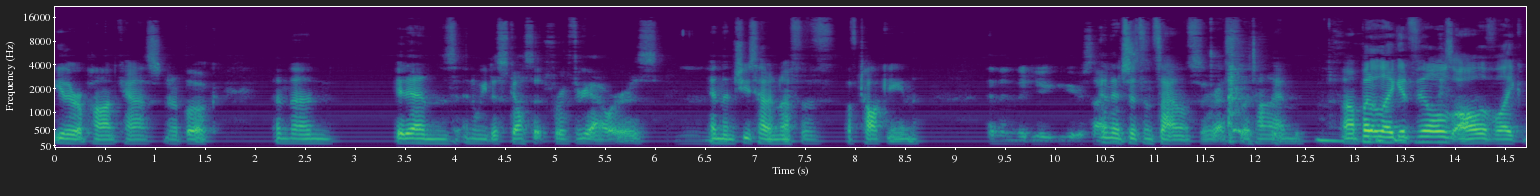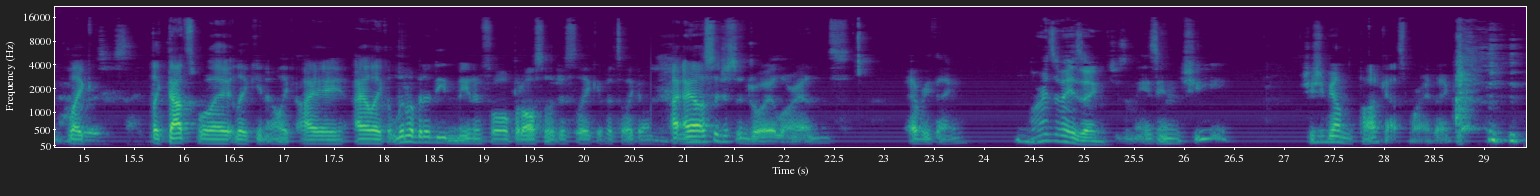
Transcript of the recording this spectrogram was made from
either a podcast and a book, and then it ends and we discuss it for three hours, and then she's had enough of of talking, and then you, you get your silence, and then it's just in silence the rest of the time. Uh, but like it fills all of like like like that's what I like you know like I I like a little bit of deep meaningful, but also just like if it's like a I, I also just enjoy Lauren's everything. Lauren's amazing. She's amazing. She she should be on the podcast more. I think.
